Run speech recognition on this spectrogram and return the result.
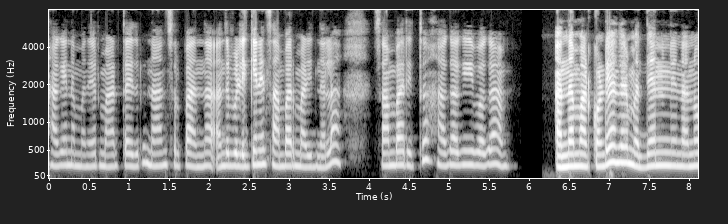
ಹಾಗೆ ನಮ್ಮ ಮನೆಯವ್ರು ಮಾಡ್ತಾಯಿದ್ರು ನಾನು ಸ್ವಲ್ಪ ಅನ್ನ, ಅಂದರೆ ಬೆಳಿಗ್ಗೆನೇ ಸಾಂಬಾರು ಮಾಡಿದ್ನಲ್ಲ ಸಾಂಬಾರಿತ್ತು ಹಾಗಾಗಿ ಇವಾಗ ಅನ್ನ ಮಾಡಿಕೊಂಡೆ. ಅಂದರೆ ಮಧ್ಯಾಹ್ನನೇ ನಾನು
